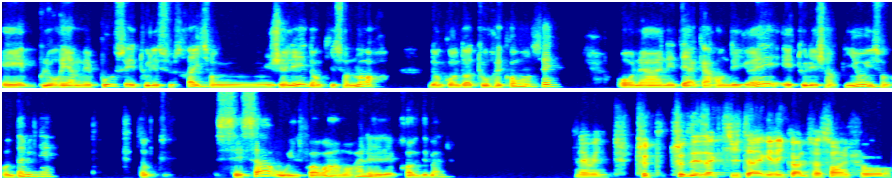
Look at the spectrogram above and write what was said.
et plus rien ne pousse et tous les substrats ils sont gelés, donc ils sont morts. Donc on doit tout recommencer. On a un été à 40 degrés et tous les champignons ils sont contaminés. Donc c'est ça où il faut avoir un moral et l'épreuve des balles. Eh oui, toutes, toutes les activités agricoles, de toute façon, il faut,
